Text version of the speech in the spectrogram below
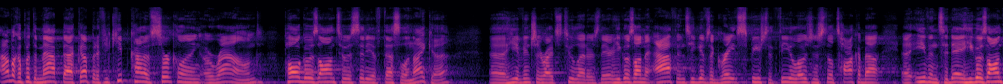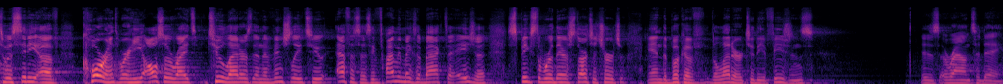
I'm not going to put the map back up, but if you keep kind of circling around, Paul goes on to a city of Thessalonica uh, he eventually writes two letters there. He goes on to Athens. He gives a great speech that theologians still talk about uh, even today. He goes on to a city of Corinth, where he also writes two letters, and eventually to Ephesus. He finally makes it back to Asia, speaks the word there, starts a church, and the book of the letter to the Ephesians is around today.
